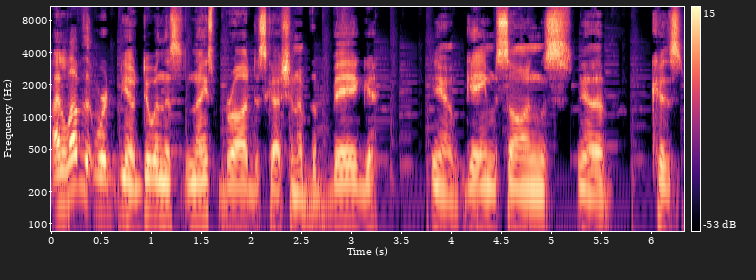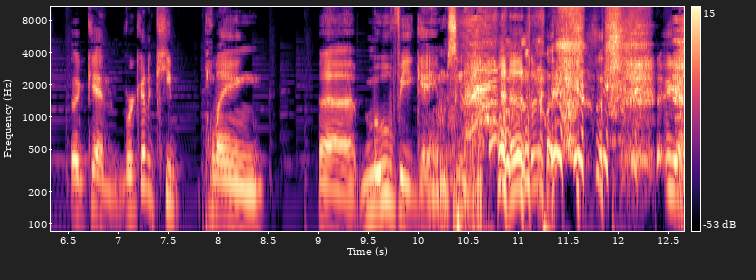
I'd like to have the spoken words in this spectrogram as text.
I love that we're, you know, doing this nice broad discussion of the big, you know, game songs, uh, you know, because again, we're gonna keep playing uh, movie games now. yeah,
